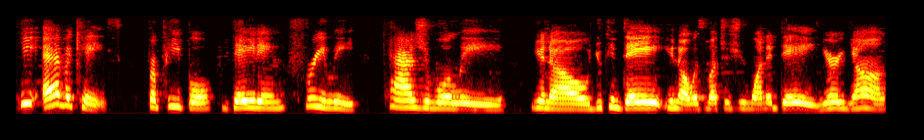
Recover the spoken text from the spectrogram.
He advocates for people dating freely, casually. You know, you can date, you know, as much as you want to date. You're young.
